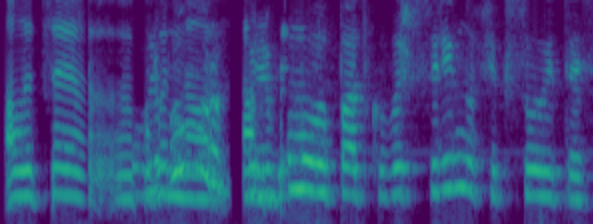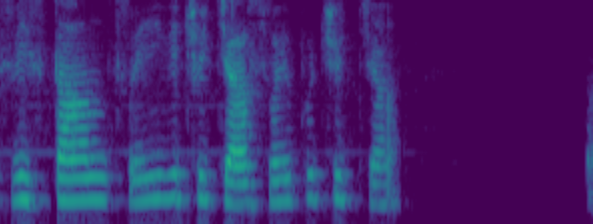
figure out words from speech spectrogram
Але це е, У повинно будь-якому, в там, будь-якому випадку ви ж все рівно фіксуєте свій стан, свої відчуття, свої почуття. Е,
